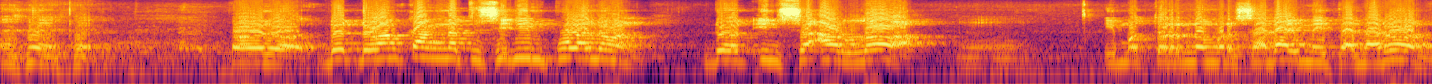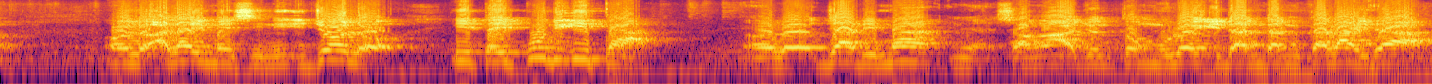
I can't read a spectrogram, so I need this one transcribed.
Olo, dot doang kang natu sinimpuan non. Dot insya Allah. Imotor nomor saday may tanaron. Olo, alay may sini ijolo. Itay pudi ita. Olo, jadi ma, sa nga tong muloy idandan kalay da.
